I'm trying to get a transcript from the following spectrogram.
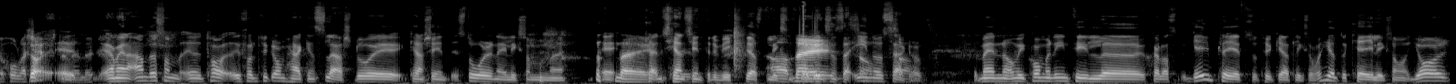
och hålla Ja, käften eh, eller? jag menar andra som, eh, tar, ifall du tycker om hack and slash, då är kanske inte, storyn är liksom, eh, Nej. kan, känns inte det viktigaste liksom. Ja, Så det är nej, liksom så här, in och sant, säkra. Men om vi kommer in till uh, själva gameplayet så tycker jag att liksom var helt okej liksom. Jag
